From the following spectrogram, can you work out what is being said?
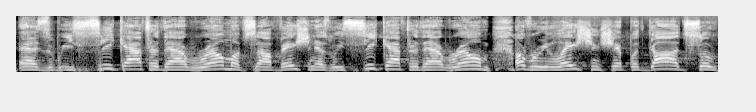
as we seek after that realm of salvation, as we seek after that realm of relationship with God. So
